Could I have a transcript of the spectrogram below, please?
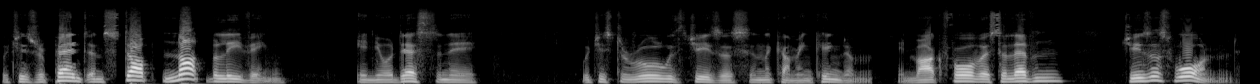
which is repent and stop not believing in your destiny, which is to rule with Jesus in the coming kingdom. In Mark 4, verse 11, Jesus warned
